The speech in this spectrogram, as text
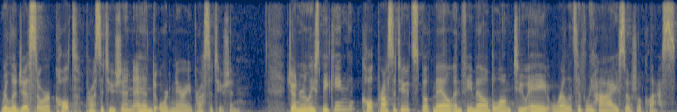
religious or cult prostitution, and ordinary prostitution. Generally speaking, cult prostitutes, both male and female, belonged to a relatively high social class.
